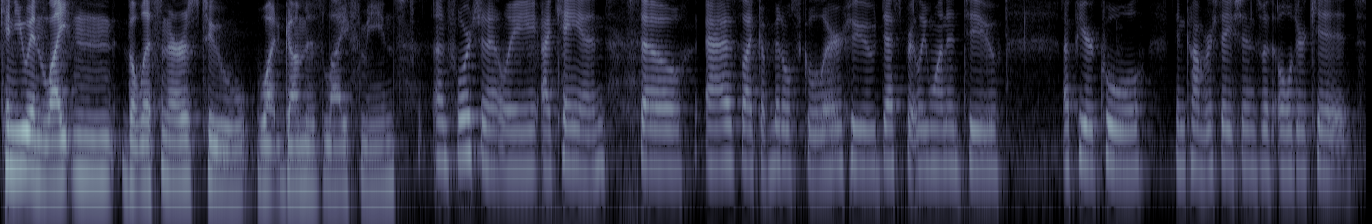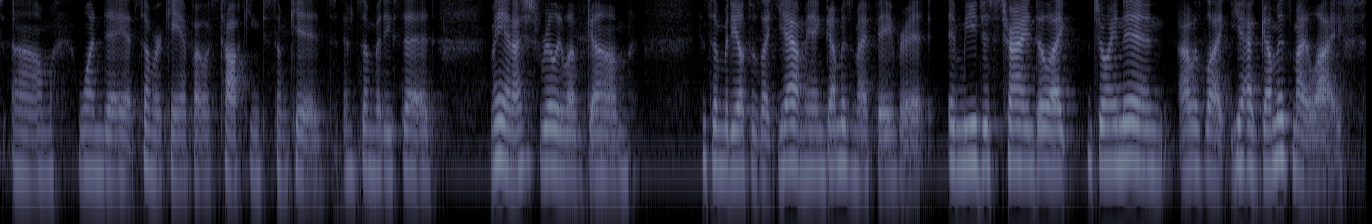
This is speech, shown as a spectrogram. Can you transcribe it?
Can you enlighten the listeners to what gum is life means? unfortunately, I can. So, as like a middle schooler who desperately wanted to appear cool in conversations with older kids, um, one day at summer camp, I was talking to some kids, and somebody said, "Man, I just really love gum." And somebody else was like, "Yeah, man, gum is my favorite." And me just trying to like join in, I was like, "Yeah, gum is my life,"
